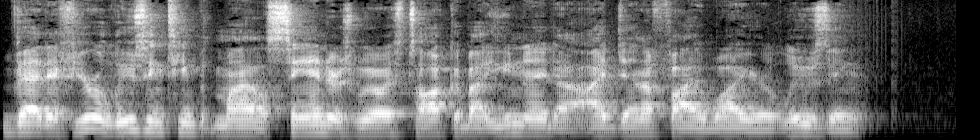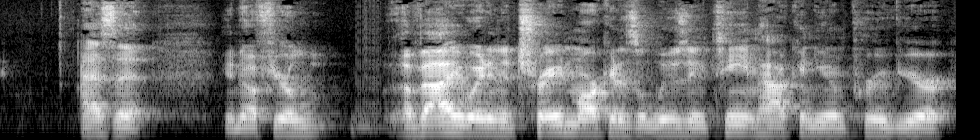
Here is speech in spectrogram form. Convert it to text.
that if you're a losing team with Miles Sanders, we always talk about you need to identify why you're losing. As it, you know, if you're evaluating the trade market as a losing team, how can you improve your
